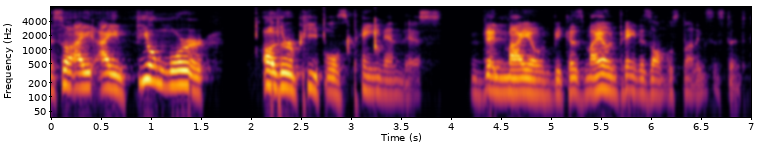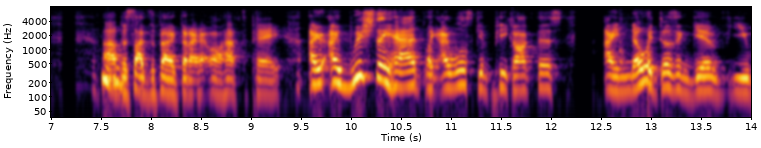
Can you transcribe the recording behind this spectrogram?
so i i feel more other people's pain in this than my own because my own pain is almost non-existent uh, Mhm. besides the fact that I, i'll have to pay I, I wish they had like I will give Peacock this. I know it doesn't give you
